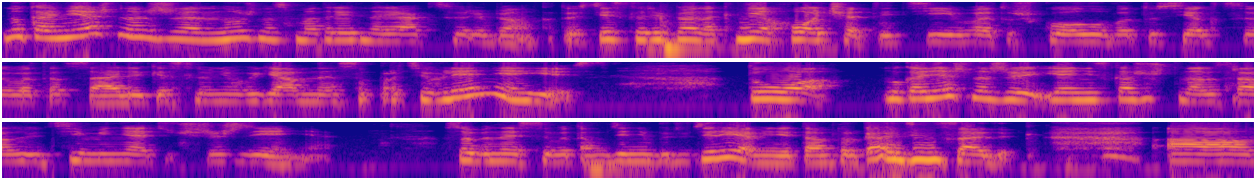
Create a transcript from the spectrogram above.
Ну, конечно же, нужно смотреть на реакцию ребенка. То есть, если ребенок не хочет идти в эту школу, в эту секцию, в этот садик, если у него явное сопротивление есть, то, ну, конечно же, я не скажу, что надо сразу идти менять учреждение особенно если вы там где-нибудь в деревне, и там только один садик. А,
